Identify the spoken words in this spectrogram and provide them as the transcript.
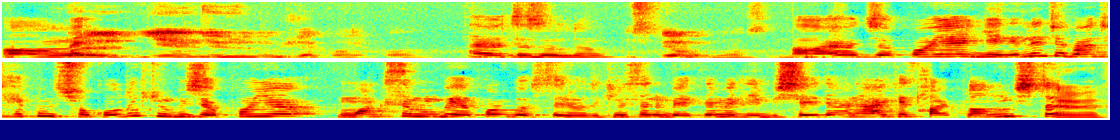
Aa, Me- Böyle yenince üzüldüm Japonya falan. Evet üzüldüm. İstiyor muydun aslında? Aa, evet Japonya'ya yenilince bence hepimiz şok olduk çünkü Japonya maksimum bir efor gösteriyordu. Kimsenin beklemediği bir şeydi. Hani herkes hype'lanmıştı. evet.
